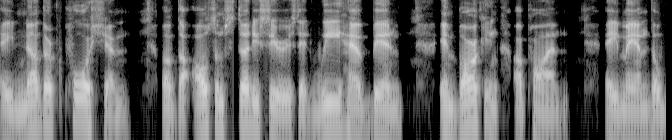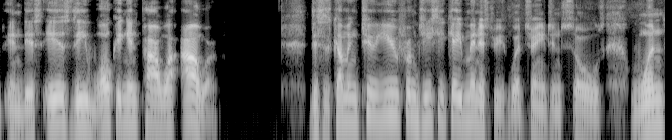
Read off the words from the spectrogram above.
another portion of the awesome study series that we have been embarking upon Amen. Though, and this is the Walking in Power Hour. This is coming to you from GCK Ministries, where changing souls, one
